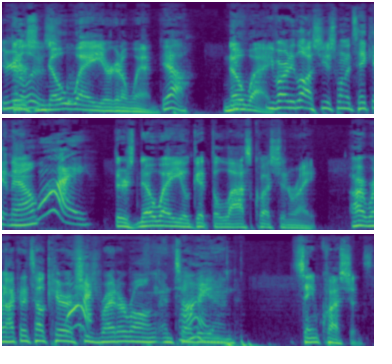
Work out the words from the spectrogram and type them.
You're gonna there's lose. no way you're going to win. yeah. No You've- way. You've already lost. You just want to take it now? Why? There's no way you'll get the last question right. All right, we're not going to tell Kara if she's right or wrong until the end. Same questions.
